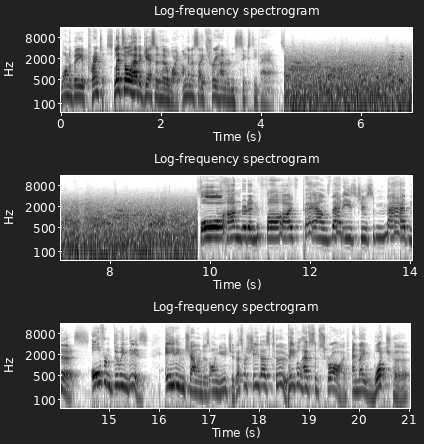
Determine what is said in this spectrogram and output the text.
wannabe apprentice. Let's all have a guess at her weight. I'm gonna say 360 pounds. 405 pounds. That is just madness. All from doing this. Eating challenges on YouTube. That's what she does too. People have subscribed and they watch her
